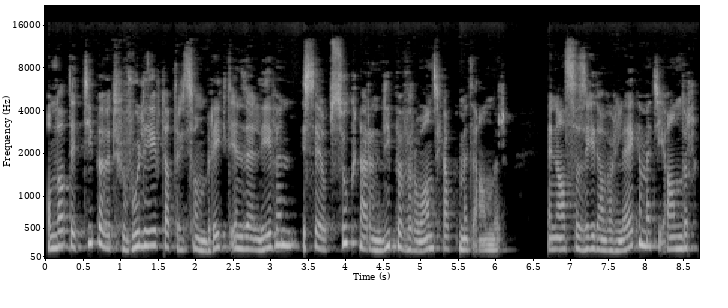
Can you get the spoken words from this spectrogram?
Omdat dit type het gevoel heeft dat er iets ontbreekt in zijn leven, is hij op zoek naar een diepe verwantschap met de ander. En als ze zich dan vergelijken met die ander,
